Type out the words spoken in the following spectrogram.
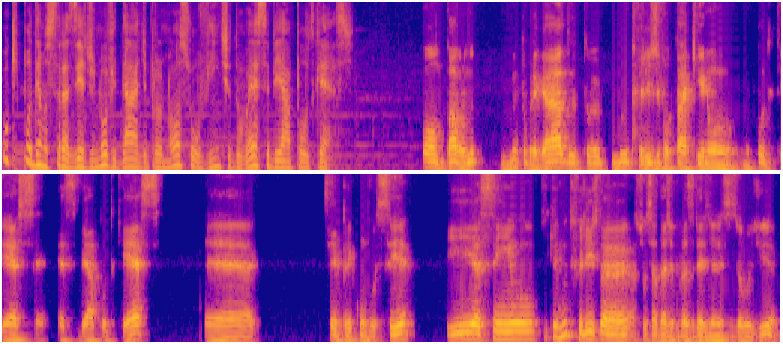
O que podemos trazer de novidade para o nosso ouvinte do SBA Podcast? Bom, Pablo, muito obrigado. Estou muito feliz de voltar aqui no, no podcast, SBA Podcast, é, sempre com você. E, assim, eu fiquei muito feliz da Sociedade Brasileira de Anestesiologia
